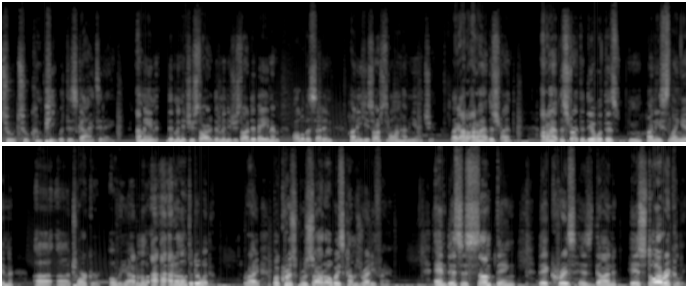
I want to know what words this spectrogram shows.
to to compete with this guy today. I mean, the minute you start, the minute you start debating him, all of a sudden, honey, he starts throwing honey at you. Like I don't, I don't have the strength. I don't have the strength to deal with this honey slinging uh, uh, twerker over here. I don't know. I, I don't know what to do with him, right? But Chris Broussard always comes ready for him, and this is something that Chris has done historically.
